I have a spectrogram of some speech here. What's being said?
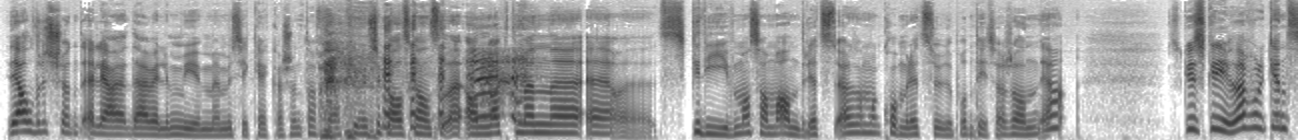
Det har aldri skjønt Eller ja, det er veldig mye med musikk jeg ikke har skjønt, da, for jeg er ikke musikalsk anlagt, men eh, skriver man sammen med andre i et studio altså, Man kommer i et studio på en tirsdag sånn Ja, skal vi skrive da, folkens?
